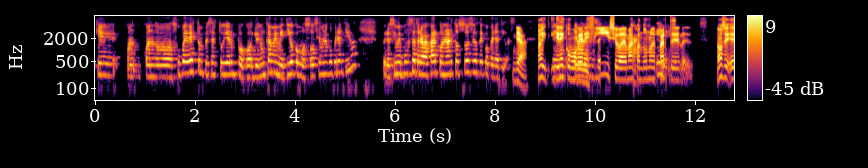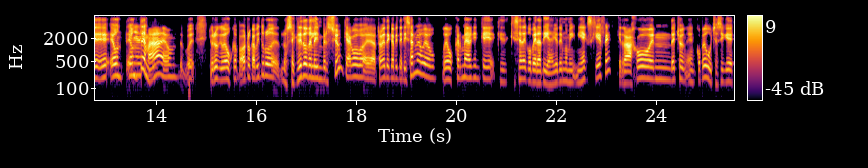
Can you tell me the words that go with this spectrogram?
que cuando, supe de esto empecé a estudiar un poco. Yo nunca me he metido como socio en una cooperativa, pero sí me puse a trabajar con hartos socios de cooperativas. Ya, y, tienen como beneficio además cuando uno es parte de... No, sí, e, e, es, un, es un tema. ¿eh? yo creo que voy a buscar para otro capítulo los secretos de la inversión que hago eh, a través de capitalizarme. Voy a, voy a buscarme a alguien que, que, sea de cooperativa. Yo tengo mi, mi, ex jefe que trabajó, en, de hecho, en, en así que,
